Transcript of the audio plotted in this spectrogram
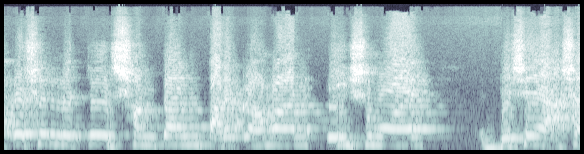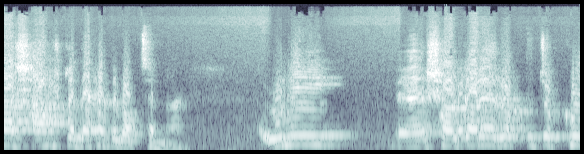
আপসের নেত্রীর সন্তান তারেক রহমান এই সময় দেশে আসার সাহসটা দেখাতে পারছেন না। উনি সরকারের রক্তচক্ষু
